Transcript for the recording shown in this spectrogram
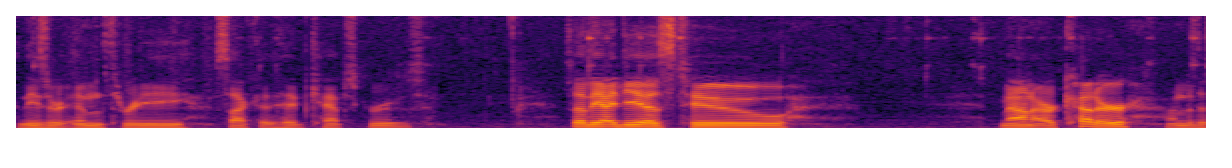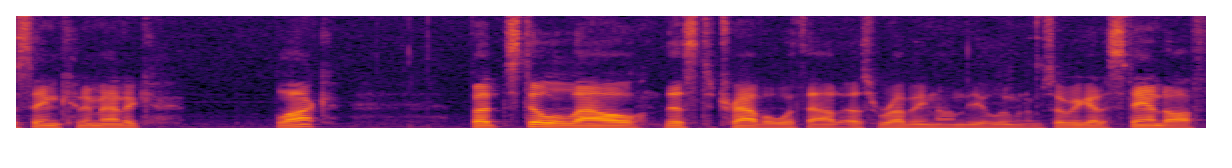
And these are M3 socket head cap screws. So the idea is to mount our cutter onto the same kinematic block but still allow this to travel without us rubbing on the aluminum. So we got to stand off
